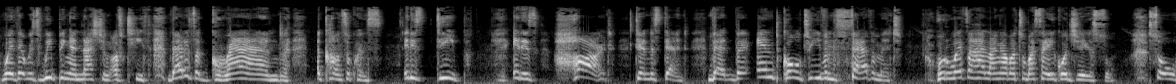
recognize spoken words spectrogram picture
where there is weeping and gnashing of teeth. That is a grand consequence. It is deep. It is hard to understand that the end goal to even fathom it so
